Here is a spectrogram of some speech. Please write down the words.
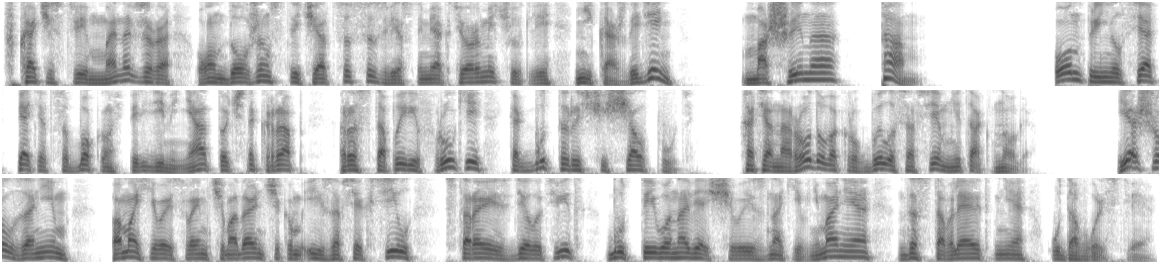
В качестве менеджера он должен встречаться с известными актерами чуть ли не каждый день. Машина там». Он принялся пятиться боком впереди меня, точно краб, растопырив руки, как будто расчищал путь, хотя народу вокруг было совсем не так много. Я шел за ним, помахивая своим чемоданчиком и изо всех сил, стараясь сделать вид, будто его навязчивые знаки внимания доставляют мне удовольствие.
